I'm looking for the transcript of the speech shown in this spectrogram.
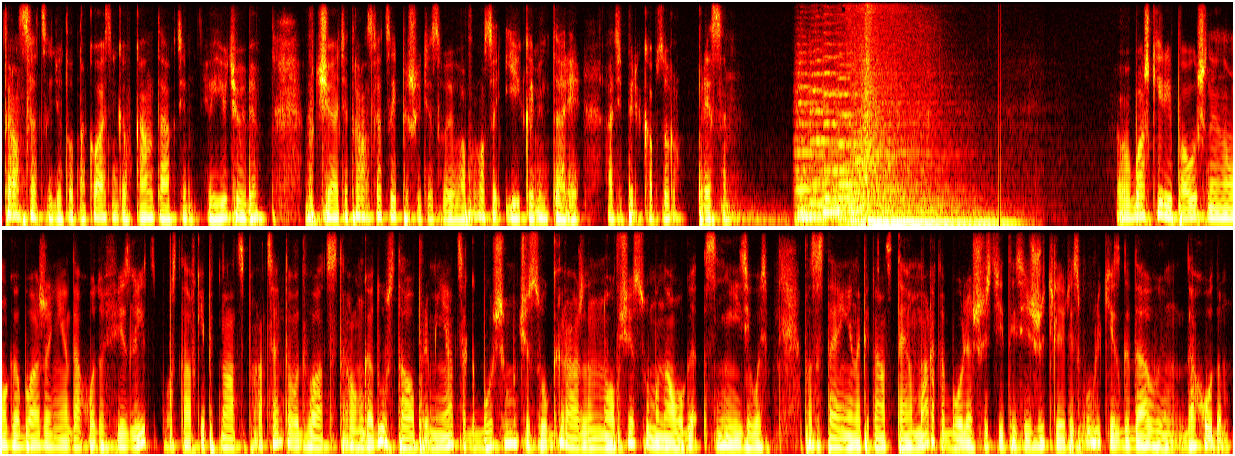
Трансляция идет от Одноклассников, ВКонтакте, в Ютьюбе. В чате трансляции пишите свои вопросы и комментарии. А теперь к обзору прессы. В Башкирии повышенное налогообложение доходов физлиц по ставке 15% в 2022 году стало применяться к большему числу граждан, но общая сумма налога снизилась. По состоянию на 15 марта более 6 тысяч жителей республики с годовым доходом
